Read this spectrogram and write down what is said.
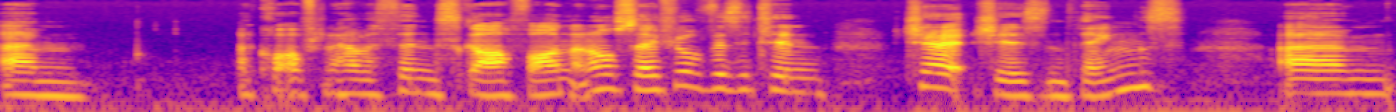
um, I quite often have a thin scarf on. And also if you're visiting churches and things, um,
